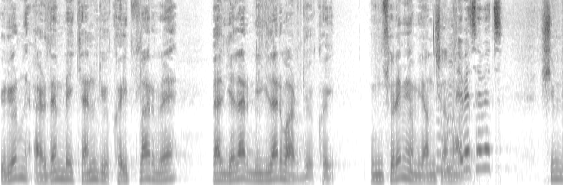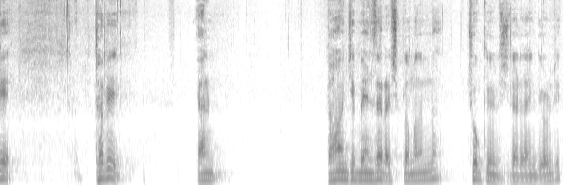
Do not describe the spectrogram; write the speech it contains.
görüyorum ya Erdem Bey kendi diyor kayıtlar ve belgeler, bilgiler var diyor. Kayıt. Bunu söylemiyor mu yanlış anlamadım. Evet evet. Şimdi tabii yani daha önce benzer açıklamalarını çok yöneticilerden gördük.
